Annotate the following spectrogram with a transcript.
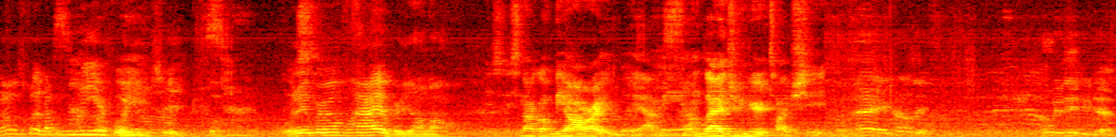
Well, it's good. I'm here for you. Shit, for whatever, however you along it's, not gonna be all right. I mean, I'm glad you're here, type shit. Hey, cousin, who did you just?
